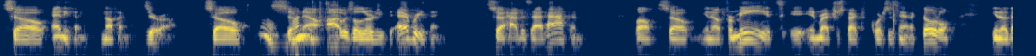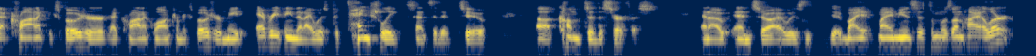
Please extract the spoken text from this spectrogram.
So anything, nothing, zero. So, oh, so wonderful. now I was allergic to everything. So how does that happen? Well, so, you know, for me, it's in retrospect, of course, it's anecdotal. You know, that chronic exposure, that chronic long term exposure made everything that I was potentially sensitive to uh, come to the surface and I and so I was my my immune system was on high alert.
